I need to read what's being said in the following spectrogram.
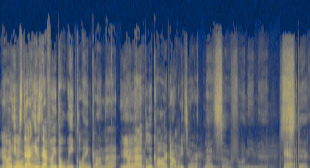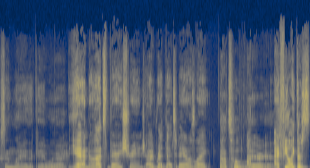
no that he was de- he's definitely the weak link on that Yeah. on that blue collar comedy tour That's so funny, man. Yeah. Styx and Larry the Cable Guy. yeah no that's very strange i read that today i was like That's hilarious. i feel like there's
